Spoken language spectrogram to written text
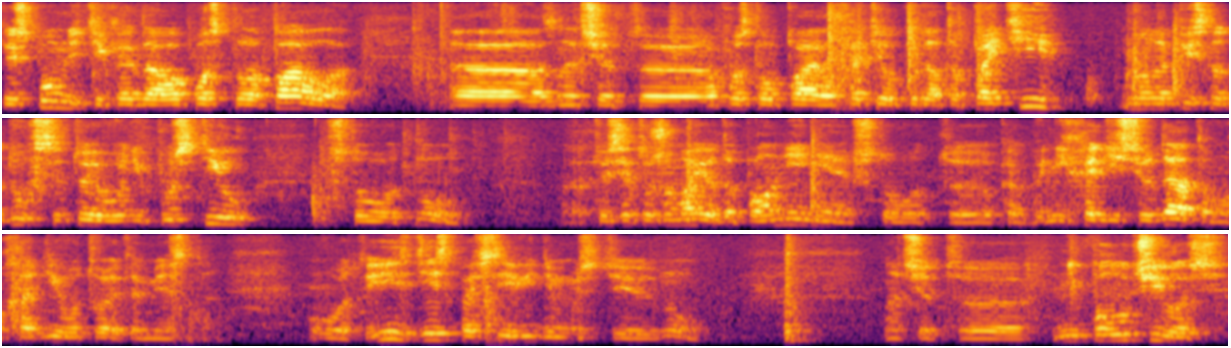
То есть помните, когда у апостола Павла, э, значит, э, апостол Павел хотел куда-то пойти, но написано, Дух Святой его не пустил, что вот, ну, то есть это уже мое дополнение, что вот э, как бы не ходи сюда, там, ходи вот в это место. Вот, и здесь, по всей видимости, ну, значит, э, не получилось.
